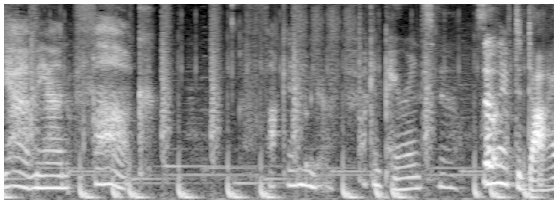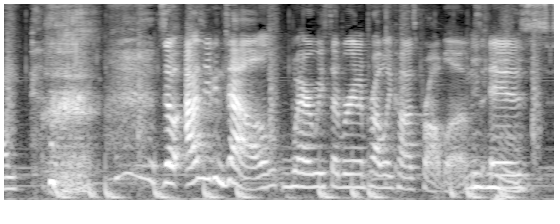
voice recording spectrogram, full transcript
Yeah, man. Fuck. Fucking yeah. fucking parents. Yeah. So they have to die. So as you can tell, where we said we're gonna probably cause problems Mm-hmm. is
